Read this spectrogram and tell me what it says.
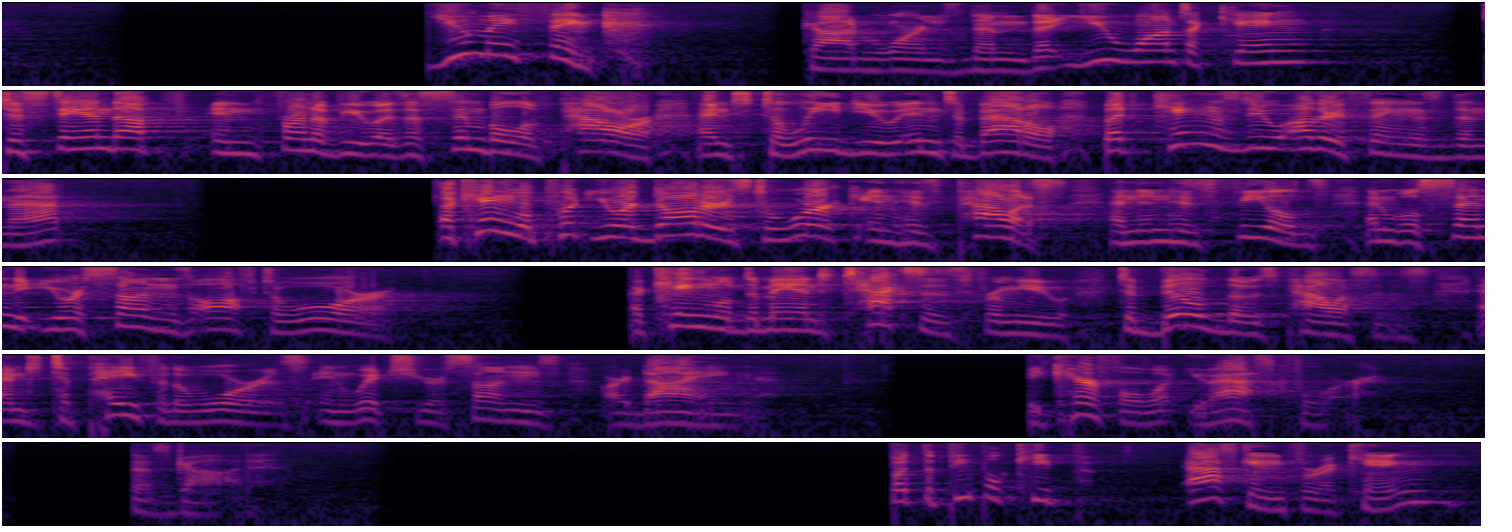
You may think, God warns them, that you want a king to stand up in front of you as a symbol of power and to lead you into battle, but kings do other things than that. A king will put your daughters to work in his palace and in his fields, and will send your sons off to war. A king will demand taxes from you to build those palaces and to pay for the wars in which your sons are dying. Be careful what you ask for, says God. But the people keep asking for a king,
